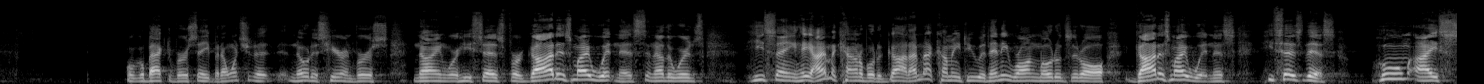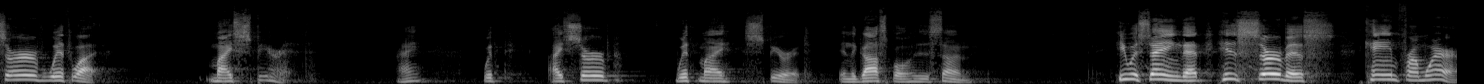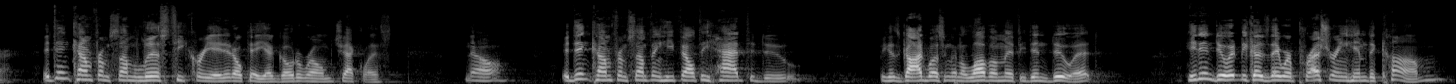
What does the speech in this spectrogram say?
We'll go back to verse 8, but I want you to notice here in verse 9 where he says, For God is my witness. In other words, he's saying, Hey, I'm accountable to God. I'm not coming to you with any wrong motives at all. God is my witness. He says this, Whom I serve with what? My spirit. Right? With I serve with my spirit in the gospel of his son. He was saying that his service came from where? It didn't come from some list he created. Okay, yeah, go to Rome, checklist. No. It didn't come from something he felt he had to do because God wasn't going to love him if he didn't do it. He didn't do it because they were pressuring him to come.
